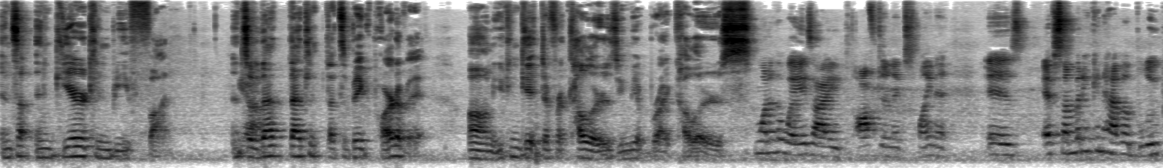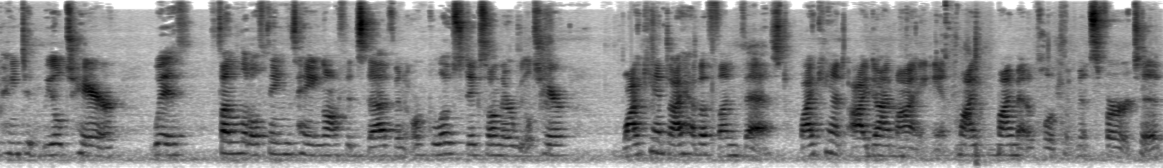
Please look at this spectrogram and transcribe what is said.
and so, and gear can be fun, and so Yeah. that that's that's a big part of it. Um, you can get different colors. You can get bright colors. one of the ways I often explain it is if somebody can have a blue painted wheelchair with fun little things hanging off and stuff, and or glow sticks on their wheelchair. Why can't I have a fun vest? Why can't I dye my my my medical equipment's fur to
